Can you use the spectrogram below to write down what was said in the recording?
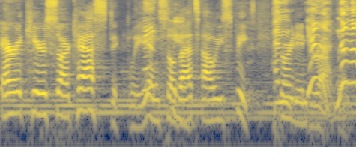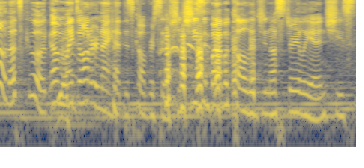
Eric hears sarcastically, and so you. that's how he speaks. And- Sorry to interrupt. Yeah, no, no, that's good. Um, my daughter and I had this conversation. She's in Bible college in Australia, and she's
